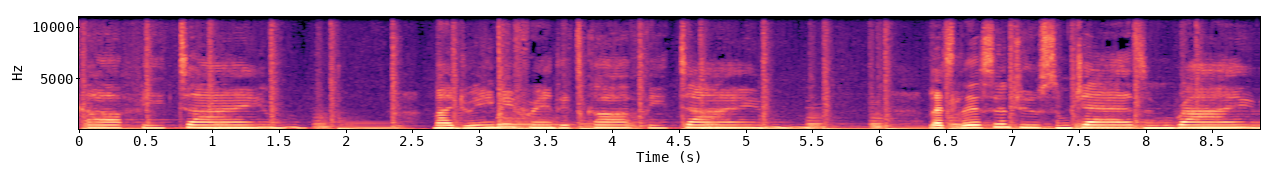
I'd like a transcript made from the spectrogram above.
Coffee time. My dreamy friend, it's coffee time. Let's listen to some jazz and rhyme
